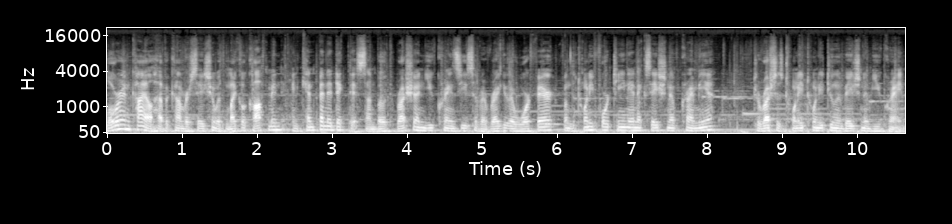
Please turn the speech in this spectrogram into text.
Laura and Kyle have a conversation with Michael Kofman and Kent Benedictus on both Russia and Ukraine's use of irregular warfare from the 2014 annexation of Crimea to Russia's 2022 invasion of Ukraine.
